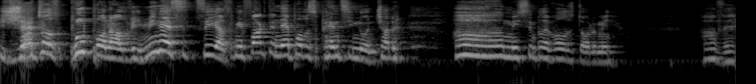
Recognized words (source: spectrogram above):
ĵetos pupon al vi. Mi ne scias, mi fakte ne povas pensi nun, ĉar oh, mi simple volas dormi. Oh, ve.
